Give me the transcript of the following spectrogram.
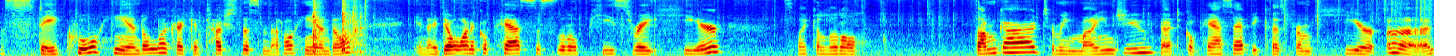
a stay cool handle. Look, I can touch this metal handle. And I don't want to go past this little piece right here. It's like a little thumb guard to remind you not to go past that because from here on,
